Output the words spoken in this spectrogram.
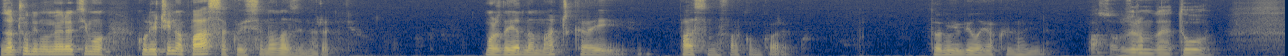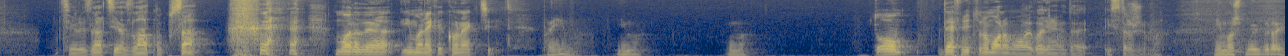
Začudilo me recimo količina pasa koji se nalazi na rtnju. Možda jedna mačka i pas na svakom koraku. To mi je bilo jako zanimljivo. Pa s obzirom da je tu civilizacija zlatnog psa, mora da ima neke konekcije. Pa ima, ima, ima. To definitivno moramo ove godine da istražimo. Imaš moj broj?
